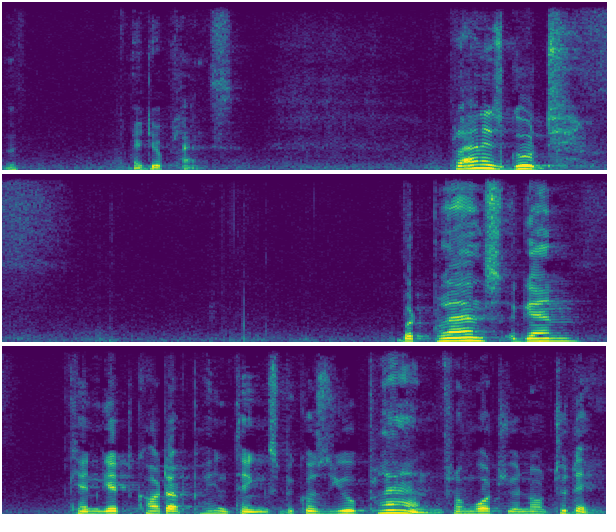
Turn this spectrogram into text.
Hmm? Made your plans. Plan is good. But plans again can get caught up in things because you plan from what you know today.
